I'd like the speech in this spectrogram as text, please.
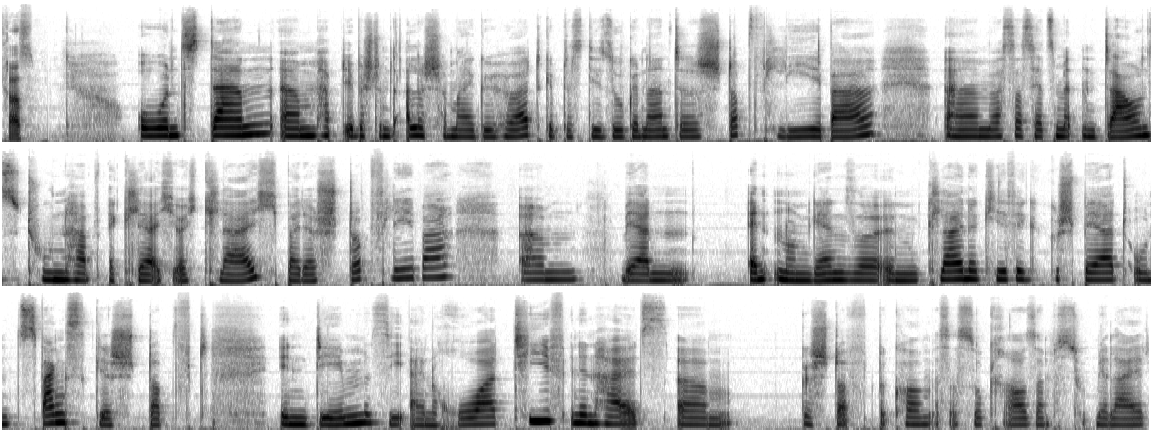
krass. Und dann ähm, habt ihr bestimmt alle schon mal gehört, gibt es die sogenannte Stopfleber. Ähm, was das jetzt mit einem Down zu tun hat, erkläre ich euch gleich. Bei der Stopfleber ähm, werden Enten und Gänse in kleine Käfige gesperrt und zwangsgestopft, indem sie ein Rohr tief in den Hals ähm, gestopft bekommen. Es ist so grausam, es tut mir leid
